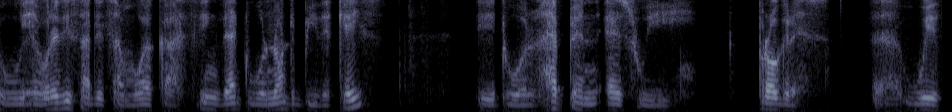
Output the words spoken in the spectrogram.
we have already started some work. I think that will not be the case. It will happen as we progress uh, with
